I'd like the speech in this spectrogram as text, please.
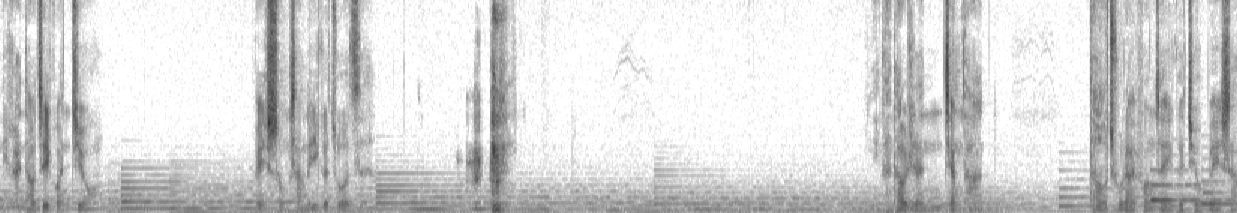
你看到这罐酒被送上了一个桌子，你看到人将它出来放在一个酒杯上，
